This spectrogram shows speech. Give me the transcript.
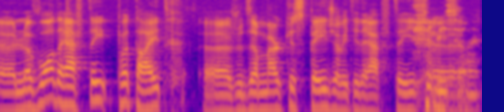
Euh, le voir drafté, peut-être. Euh, je veux dire, Marcus Page avait été drafté. oui, c'est vrai.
